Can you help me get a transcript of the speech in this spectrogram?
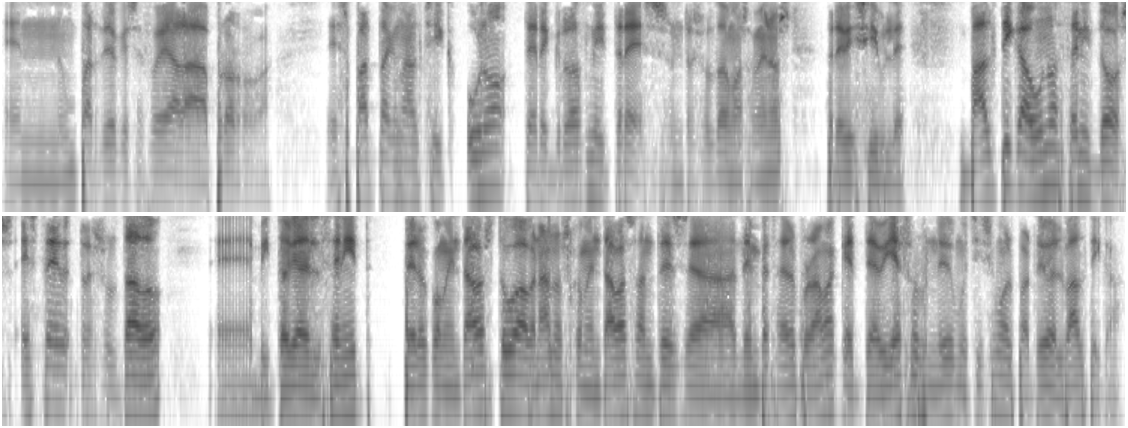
en un partido que se fue a la prórroga. Spartak Nalchik 1, Terek Grozny 3, un resultado más o menos previsible. Báltica 1, Zenit 2. Este resultado eh, victoria del Zenit, pero comentabas tú, Abraham, nos comentabas antes eh, de empezar el programa que te había sorprendido muchísimo el partido del Báltica.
